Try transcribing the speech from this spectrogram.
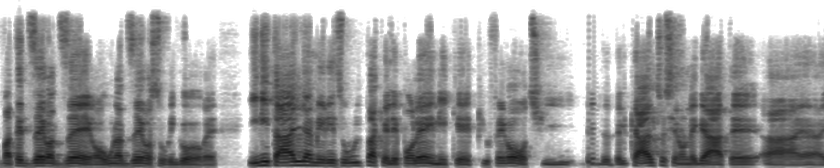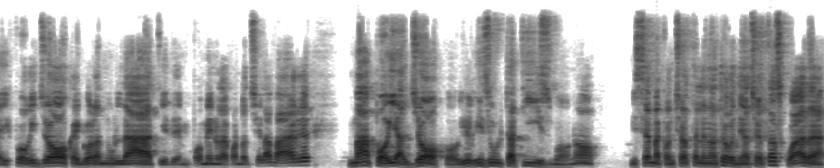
fate 0-0, 1-0 su rigore. In Italia mi risulta che le polemiche più feroci de- del calcio siano legate a- ai fuorigioco, ai gol annullati, un po' meno da quando c'è la VAR, ma poi al gioco, il risultatismo. No? Mi sembra che un certo allenatore di una certa squadra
